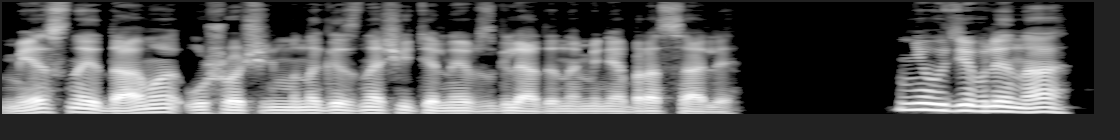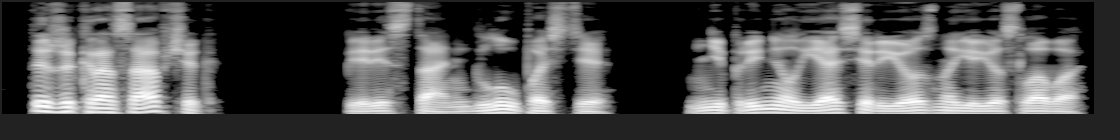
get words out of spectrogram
местные дамы уж очень многозначительные взгляды на меня бросали. «Не удивлена, ты же красавчик!» «Перестань, глупости!» — не принял я серьезно ее слова.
